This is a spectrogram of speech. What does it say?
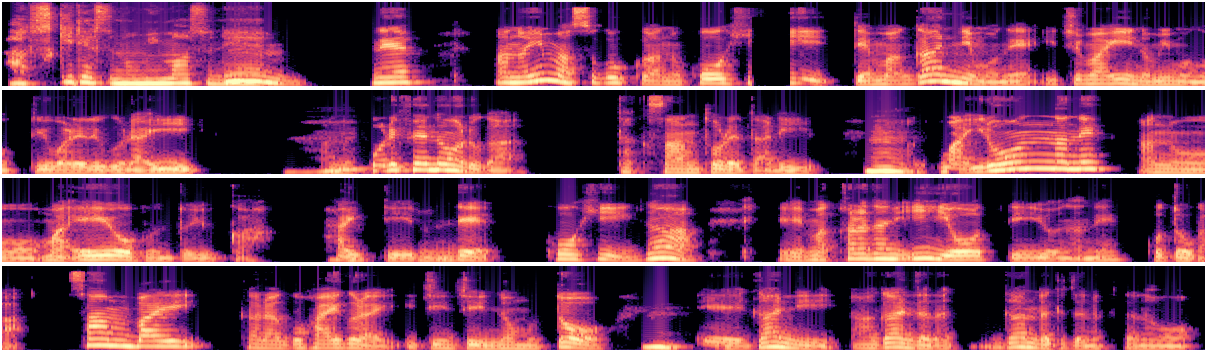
あ、好きです。飲みますね。うん。ね。あの、今すごくあの、コーヒーって、まあ、癌にもね、一番いい飲み物って言われるぐらい、あの、ポリフェノールがたくさん取れたり、うん。まあ、いろんなね、あの、まあ、栄養分というか、入っているんで、コーヒーが、えーまあ、体にいいよっていうようなね、ことが、3杯から5杯ぐらい1日に飲むと、うんえー、癌に、あ、癌じゃな、癌だけじゃなくて、あの、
